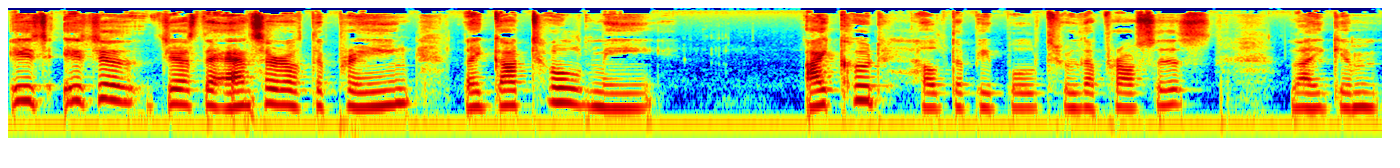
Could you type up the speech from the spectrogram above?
it's it's just, just the answer of the praying. Like God told me I could help the people through the process like um,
